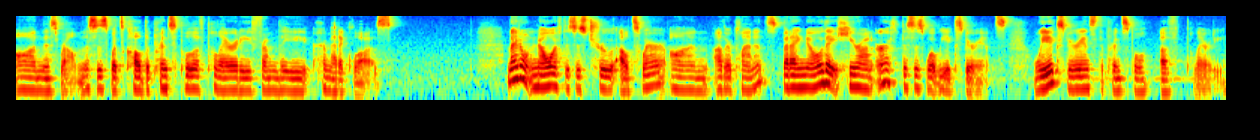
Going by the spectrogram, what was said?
on this realm. This is what's called the principle of polarity from the Hermetic laws. And I don't know if this is true elsewhere on other planets, but I know that here on Earth, this is what we experience. We experience the principle of polarity.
